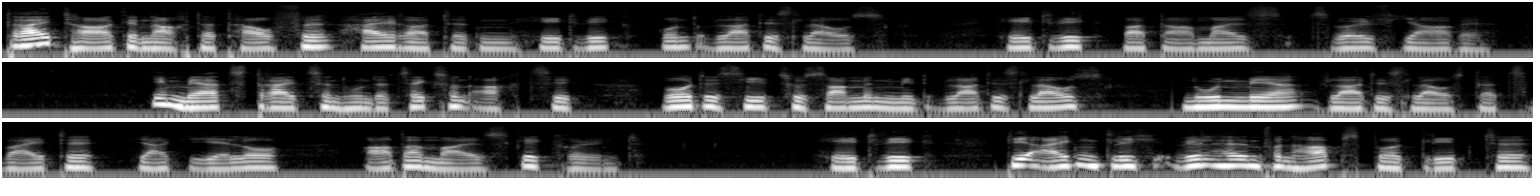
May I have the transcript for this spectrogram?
Drei Tage nach der Taufe heirateten Hedwig und Wladislaus. Hedwig war damals zwölf Jahre. Im März 1386 wurde sie zusammen mit Wladislaus, nunmehr Wladislaus II. Jagiełło, abermals gekrönt. Hedwig, die eigentlich Wilhelm von Habsburg liebte,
